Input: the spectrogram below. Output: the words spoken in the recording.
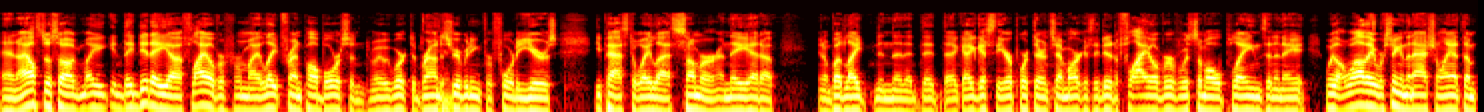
And I also saw they did a uh, flyover for my late friend Paul Borson. We worked at Brown Distributing for 40 years. He passed away last summer, and they had a you know Bud Light and the, the, the, I guess the airport there in San Marcos. They did a flyover with some old planes and they while they were singing the national anthem,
